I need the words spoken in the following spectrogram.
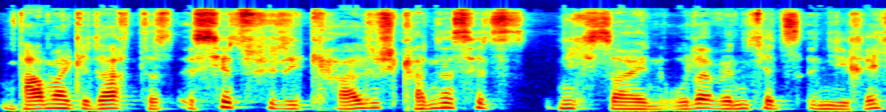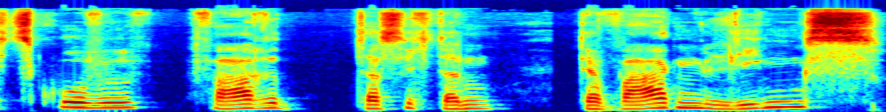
'n paarmal gedacht: „Das ist jetzt physikalisch kann das jetzt nicht sein, oder?“ Wenn ich jetzt in die Rechtskurve fahre, dass sich dann der Wagen links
